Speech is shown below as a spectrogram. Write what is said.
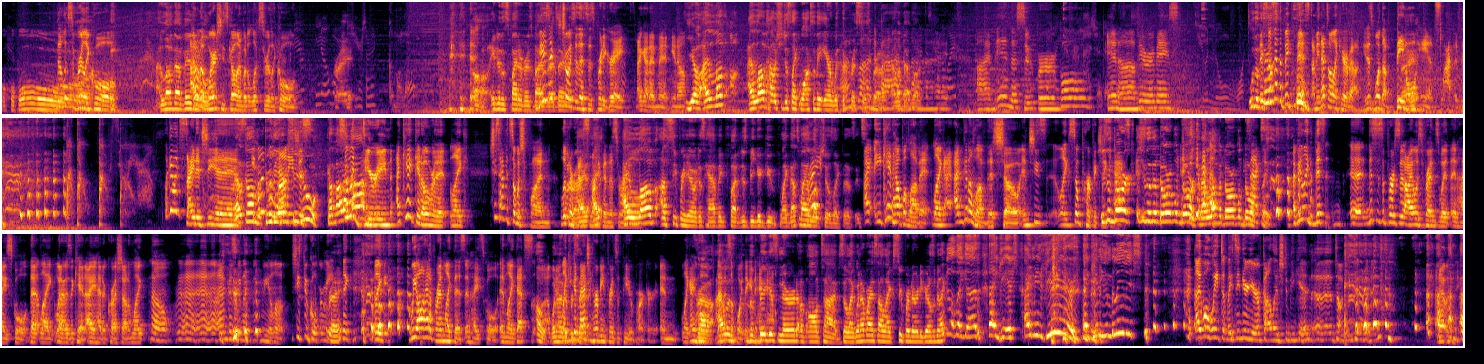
Oh, ho, ho. That looks really cool. I love that visual. I don't know where she's going, but it looks really cool. Right. Did you hear something? Oh, into the Spider Verse vibes Music's right there. choice of this is pretty great. I gotta admit, you know. Yo, I love, I love how she just like walks on the air with the I'm crystals, bro. I love that look. I'm in the Super Bowl in a mirror maze. Ooh, the They still got the big fist. I mean, that's all I care about. You just want the big Right. old hand slapping. Excited she is. Welcome Iman to the Vellani's MCU, Kamala so Khan. endearing. I can't get over it. Like she's having so much fun, living her best life I, in this role. I love a superhero just having fun, just being a goof. Like that's why I love shows like this. It's I, you can't help but love it. Like I, I'm gonna love this show, and she's like so perfectly. she's a cast. dork. She's an adorable dork, and I love adorable dorks. Exactly. I feel like this. Uh, this is a person I was friends with in high school. That like when I was a kid, I had a crush on. I'm like, no, uh, I'm just gonna leave me alone. She's too cool for me. Right. Like, like we all had a friend like this in high school, and like that's Oh, uh, like you 100%. can imagine her being friends with Peter Parker, and like I Bro, hope that I at was some point they the get hang biggest nerd of all time. So like whenever I saw like super nerdy girls, I'd be like, "Oh my god, I can't! I'm in fear! I can't even believe it!" I will wait till my senior year of college to begin uh, talking to women. that was me.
